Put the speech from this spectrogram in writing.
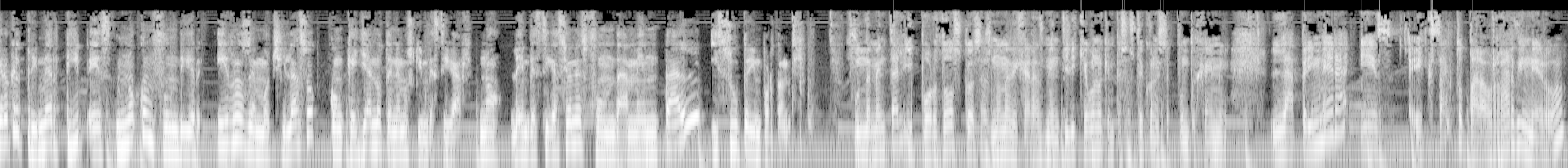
creo que el primer tip es no confundir irnos de mochilazo con que ya no tenemos que investigar. No, la investigación es fundamental y súper importante. Fundamental y por dos cosas, no me dejarás mentir y qué bueno que empezaste con ese punto, Jaime. La primera es exacto para ahorrar dinero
